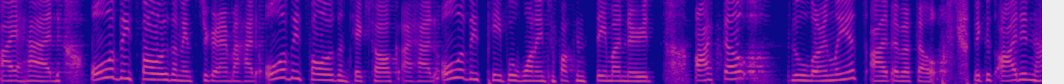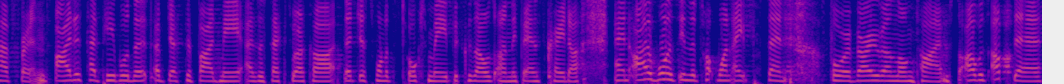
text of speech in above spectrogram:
I had all of these followers on Instagram, I had all of these followers on TikTok, I had all of these people wanting to fucking see my nudes, I felt the loneliest I've ever felt because I didn't have friends. I just had people that objectified me as a sex worker that just wanted to talk to me because I was OnlyFans creator. And I was in the top 1 8% for a very, very long time. So I was up there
